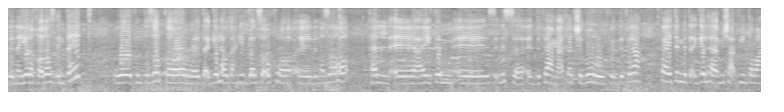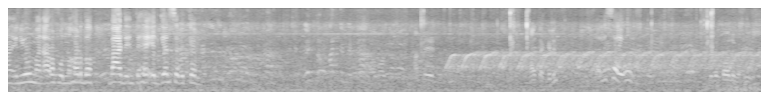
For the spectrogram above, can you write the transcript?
نيرة خلاص انتهت وفي انتظار قرار تأجيلها وتحديد جلسة أخرى آه، لنظرها. هل آه، هيتم آه، لسه الدفاع ما أخدش دوره في الدفاع فهيتم تأجيلها. مش عارفين طبعا اليوم هنعرفه النهاردة بعد انتهاء الجلسة بالكامل. هتأجلت؟ لسه هيقول. كده طالب مفيش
